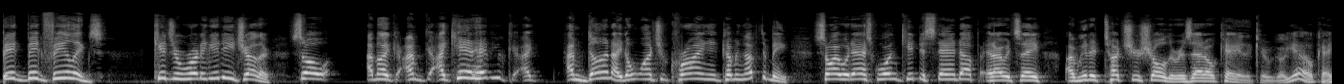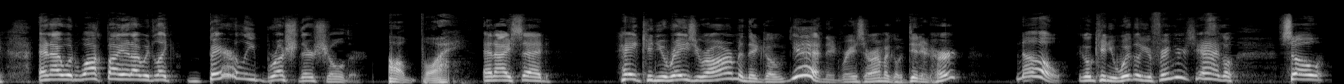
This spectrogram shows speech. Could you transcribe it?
Big, big feelings. Kids are running into each other. So I'm like, I'm, I can't have you. I, I'm done. I don't want you crying and coming up to me. So I would ask one kid to stand up and I would say, I'm going to touch your shoulder. Is that okay? The kid would go, yeah, okay. And I would walk by and I would like barely brush their shoulder. Oh boy. And I said, Hey, can you raise your arm? And they'd go, Yeah. And they'd raise their arm. I go, Did it hurt? No. I go, Can you wiggle your fingers? Yeah. I go, So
